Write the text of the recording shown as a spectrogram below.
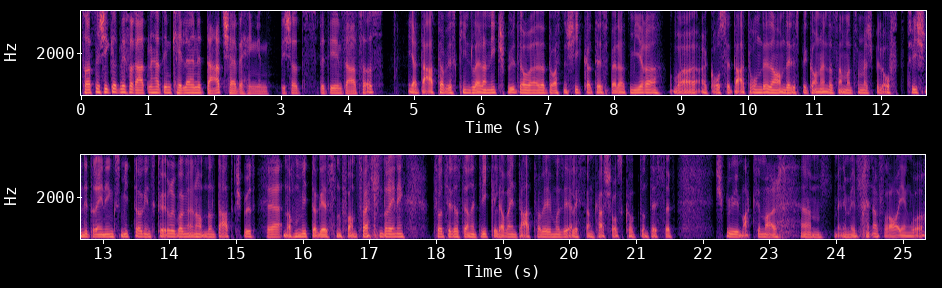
Thorsten Schick hat mir verraten, er hat im Keller eine Dartscheibe hängen. Wie schaut es bei dir im Darts aus? Ja, Dart habe ich als Kind leider nicht gespielt, aber der Thorsten Schick hat das bei der Admira, war eine große Dartrunde, da haben die das begonnen. Da sind wir zum Beispiel oft zwischen die Trainings Mittag ins Kö rübergegangen und haben dann Dart gespielt, ja. nach dem Mittagessen vor dem zweiten Training. So hat sich das dann entwickelt, aber in Dart habe ich, muss ich ehrlich sagen, keine Chance gehabt und deshalb spiele ich maximal, ähm, wenn ich mit meiner Frau irgendwo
